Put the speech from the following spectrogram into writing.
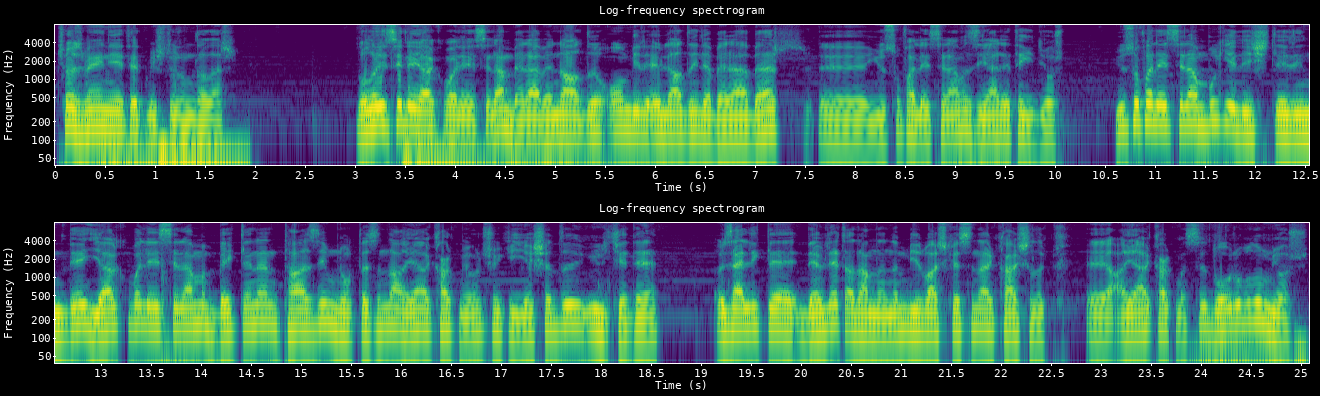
çözmeye niyet etmiş durumdalar. Dolayısıyla Yakup Aleyhisselam beraberine aldığı 11 evladıyla beraber e, Yusuf Aleyhisselam'ı ziyarete gidiyor. Yusuf Aleyhisselam bu gelişlerinde Yakup Aleyhisselam'ın beklenen tazim noktasında ayağa kalkmıyor. Çünkü yaşadığı ülkede özellikle devlet adamlarının bir başkasına karşılık e, ayağa kalkması doğru bulunmuyor.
